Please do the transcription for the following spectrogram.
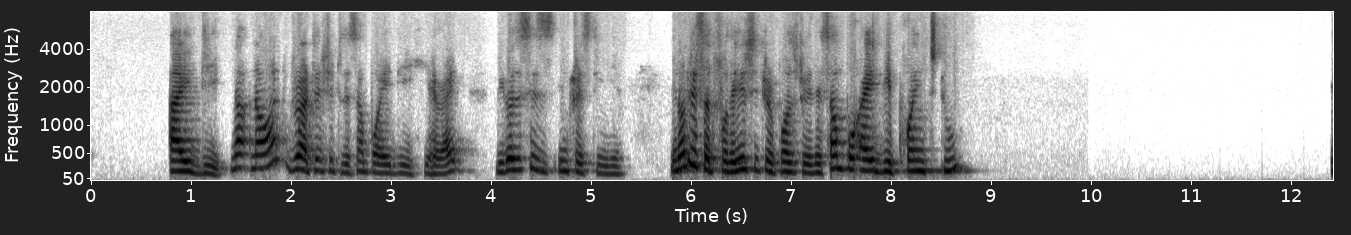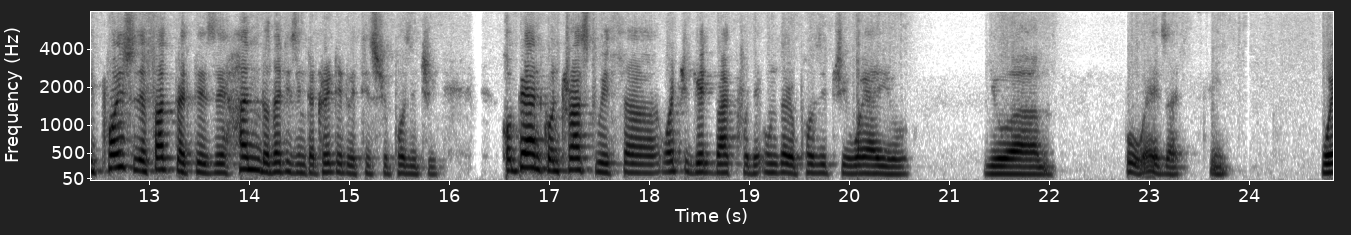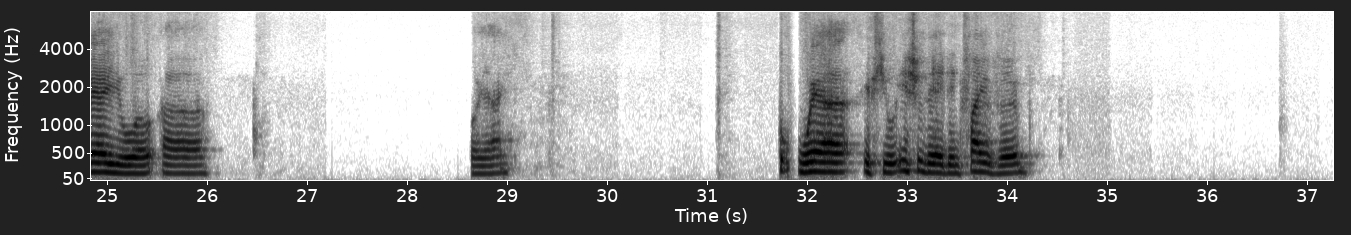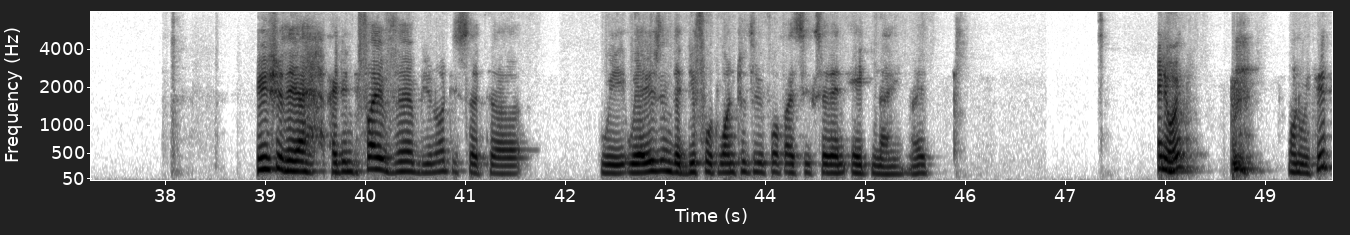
ID. Now, now I want to draw attention to the sample ID here, right? Because this is interesting here. You notice that for the UCT repository, the sample ID points to it points to the fact that there's a handle that is integrated with this repository. Compare and contrast with uh, what you get back for the UNZA repository where you, you um, oh, where is that thing? Where you, uh, where if you issue the identify verb, issue the identify verb, you notice that uh, we, we are using the default 1, 2, 3, 4, 5, 6, 7, 8, 9, right? Anyway, on with it.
